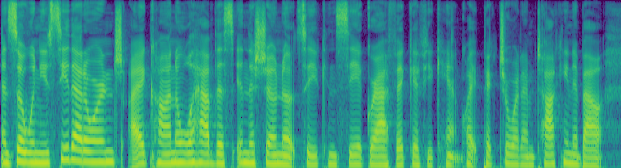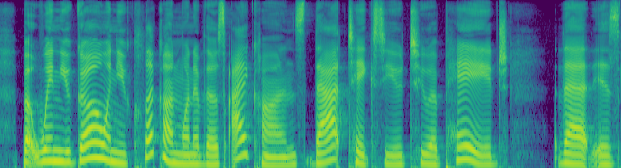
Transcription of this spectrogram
And so when you see that orange icon, and we'll have this in the show notes so you can see a graphic if you can't quite picture what I'm talking about. But when you go and you click on one of those icons, that takes you to a page that is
